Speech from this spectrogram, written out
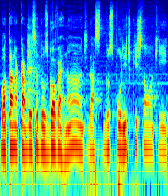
botar na cabeça dos governantes, das- dos políticos que estão aqui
